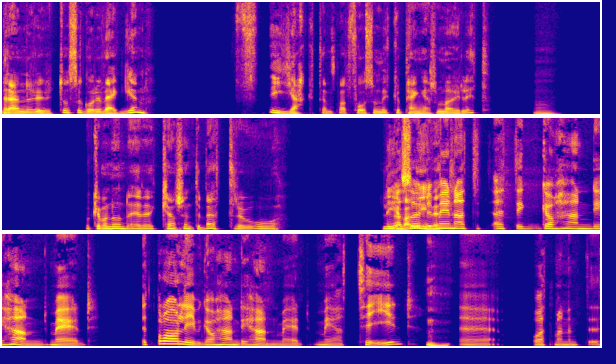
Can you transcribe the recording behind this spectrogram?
bränner ut oss och går i väggen i jakten på att få så mycket pengar som möjligt? Mm. Då kan man undra, är det kanske inte bättre att leva Alltså, livet? du menar att, att det går hand i hand med, ett bra liv går hand i hand med mer tid Mm. eh, och att man inte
